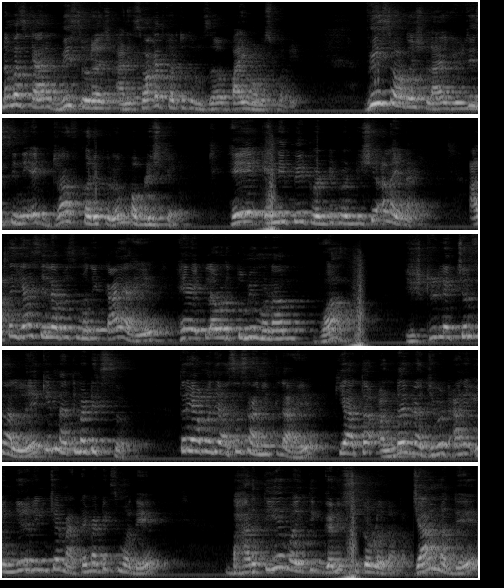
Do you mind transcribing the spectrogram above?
नमस्कार मी सूरज आणि स्वागत करतो तुमचं बाय माणूसमध्ये. वीस ऑगस्टला यू जी सीने एक ड्राफ्ट करिक्युलम पब्लिश केलं. हे एन ई पी ट्वेंटी ट्वेंटीशी अलाईन आहे. आता या सिलेबसमध्ये काय आहे हे ऐकल्यावर तुम्ही म्हणाल वा हिस्ट्री लेक्चर चाललंय की मॅथमॅटिक्सचं तर यामध्ये असं सांगितलं आहे की आता अंडर ग्रॅज्युएट आणि इंजिनिअरिंगच्या मॅथमॅटिक्समध्ये भारतीय वैदिक गणित शिकवलं जातं. ज्यामध्ये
